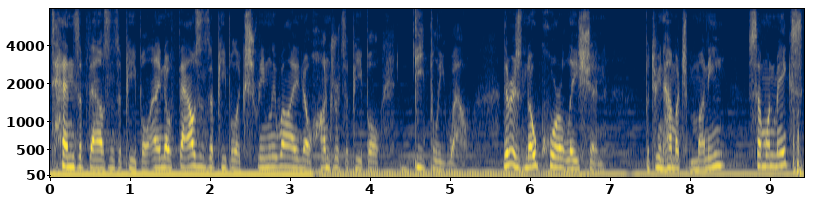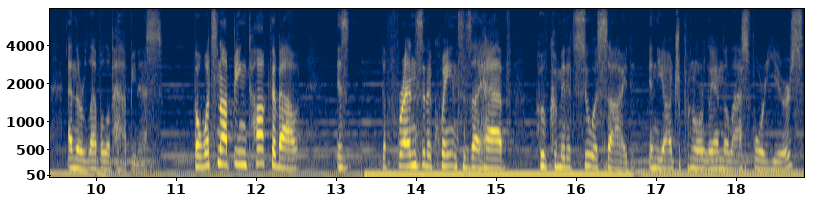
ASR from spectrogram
tens of thousands of people, and I know thousands of people extremely well, I know hundreds of people deeply well. There is no correlation between how much money someone makes and their level of happiness. But what's not being talked about is the friends and acquaintances I have who've committed suicide in the entrepreneur land the last four years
